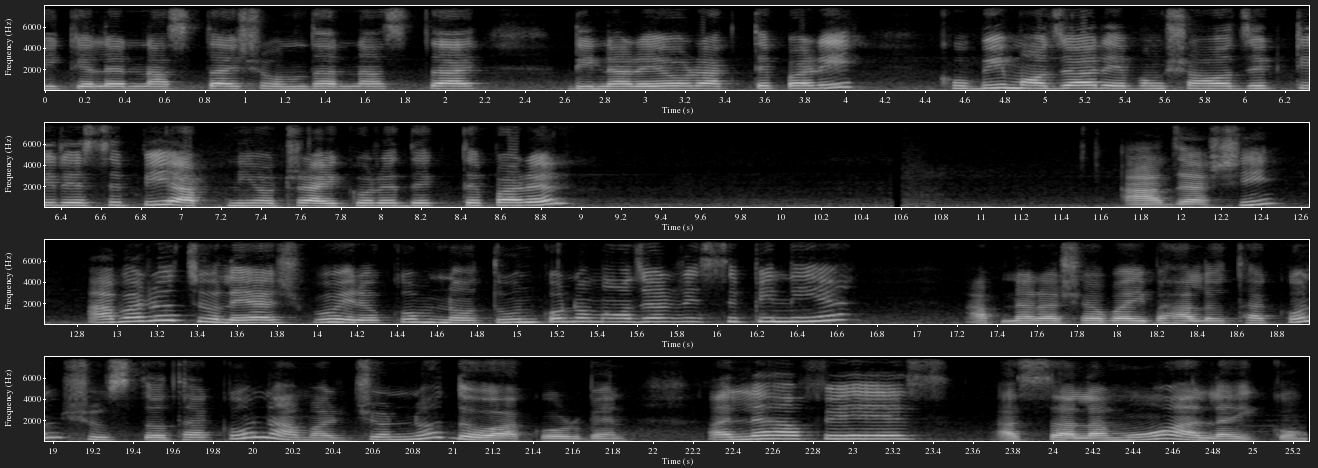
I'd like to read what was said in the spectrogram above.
বিকেলের নাস্তায়, সন্ধ্যার নাস্তায় ডিনারেও রাখতে পারি। খুবই মজার এবং সহজ একটি রেসিপি আপনিও ট্রাই করে দেখতে পারেন। আজ আসি। আবারও চলে আসব এরকম নতুন কোনো মজার রেসিপি নিয়ে। আপনারা সবাই ভালো থাকুন, সুস্থ থাকুন, আমার জন্য দোয়া করবেন। আল্লাহ হাফেজ। আসসালামু আলাইকুম।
